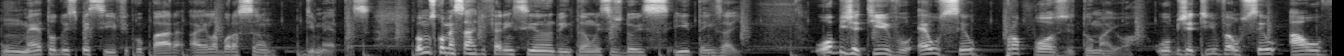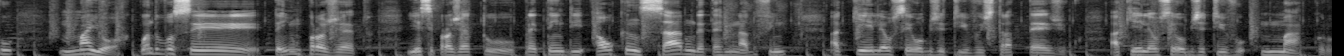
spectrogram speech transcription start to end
um método específico para a elaboração de metas. Vamos começar diferenciando então esses dois itens aí. O objetivo é o seu propósito maior. O objetivo é o seu alvo maior. Quando você tem um projeto e esse projeto pretende alcançar um determinado fim, aquele é o seu objetivo estratégico, aquele é o seu objetivo macro.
